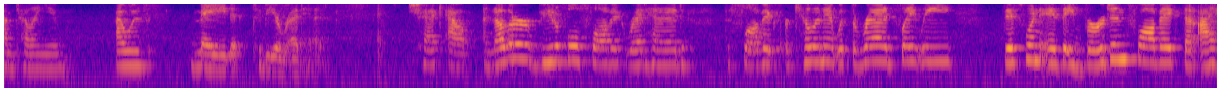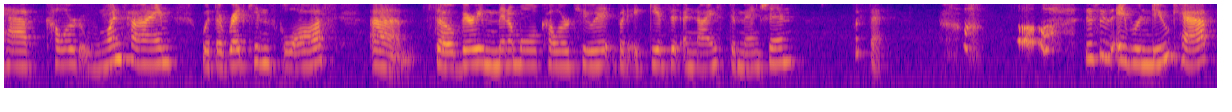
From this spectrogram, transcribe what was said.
I'm telling you, I was made to be a redhead. Check out another beautiful Slavic redhead. The Slavics are killing it with the reds lately. This one is a virgin Slavic that I have colored one time with the Redken's gloss. Um, so very minimal color to it, but it gives it a nice dimension. Look at that. Oh, this is a Renew cap,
